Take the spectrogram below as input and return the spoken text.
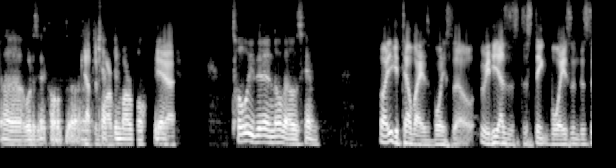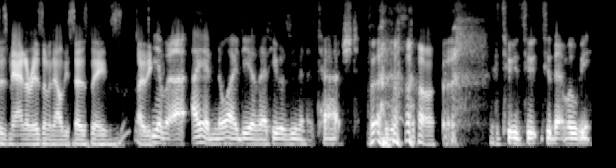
uh, what is that called? Uh, Captain, Captain Marvel. Marvel. Yeah. yeah. Totally didn't know that was him. Well, you could tell by his voice, though. I mean, he has this distinct voice and this his mannerism and how he says things. I think. Yeah, but I, I had no idea that he was even attached to, to, to to that movie.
